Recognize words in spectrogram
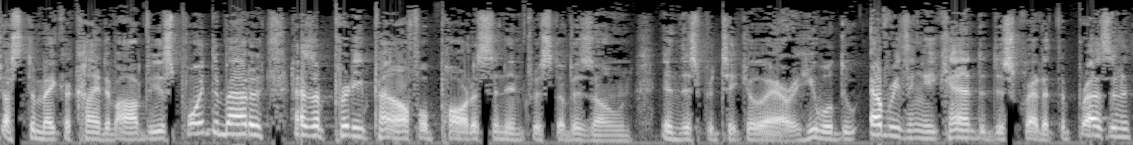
just to make a kind of obvious point about it, has a pretty powerful partisan interest of his own in this particular area. He will do everything he can to discredit the president.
